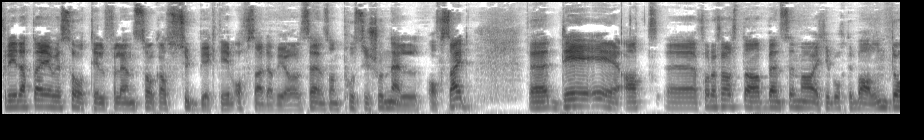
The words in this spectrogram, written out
fordi dette er jo i så tilfelle en såkalt subjektiv offside-avgjørelse, en sånn posisjonell offside. Eh, det er at eh, for det første, Benzema er ikke borti ballen. Da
